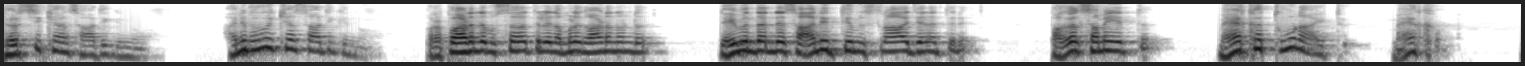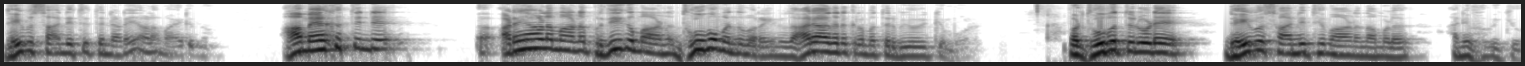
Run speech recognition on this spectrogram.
ദർശിക്കാൻ സാധിക്കുന്നു അനുഭവിക്കാൻ സാധിക്കുന്നു. പുറപ്പാടിന്റെ പുസ്തകത്തിൽ നമ്മൾ കാണുന്നുണ്ട് ദൈവം തന്റെ സാന്നിധ്യം ഇസ്രാജനത്തിന് പകൽ സമയത്ത് മേഘത്തൂണായിട്ട് മേഘം ദൈവ സാന്നിധ്യത്തിന്റെ അടയാളമായിരുന്നു. ആ മേഘത്തിന്റെ അടയാളമാണ് പ്രതീകമാണ് ധൂപം എന്ന് പറയുന്നത്. ആരാധനക്രമത്തിൽ ഉപയോഗിക്കുമ്പോൾ. അപ്പോൾ ധൂപത്തിലൂടെ ദൈവ സാന്നിധ്യമാണ് നമ്മൾ അനുഭവിക്കുക.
